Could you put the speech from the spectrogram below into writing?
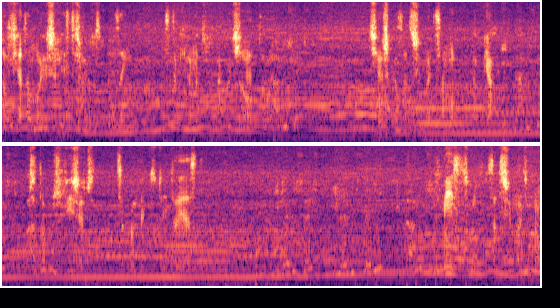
To wiadomo, jeżeli jesteśmy rozpędzeni 100 km na godzinę, to ciężko zatrzymać samochód na piachu, czy to żwirze, czy cokolwiek tutaj to jest. W miejscu zatrzymać go.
